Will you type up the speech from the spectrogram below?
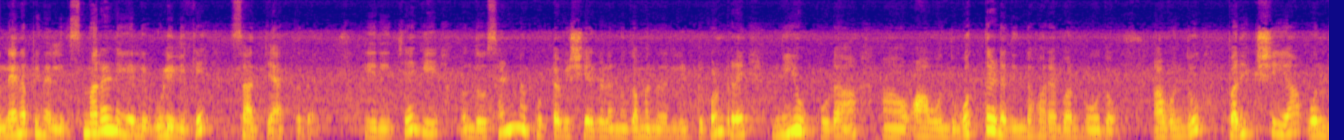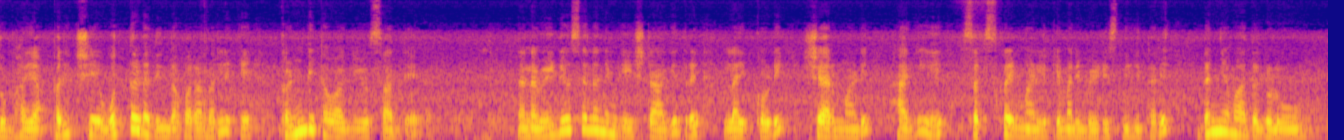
ನೆನಪಿನಲ್ಲಿ ಸ್ಮರಣೆಯಲ್ಲಿ ಉಳಿಲಿಕ್ಕೆ ಸಾಧ್ಯ ಆಗ್ತದೆ. ಈ ರೀತಿಯಾಗಿ ಒಂದು ಸಣ್ಣ ಪುಟ್ಟ ವಿಷಯಗಳನ್ನು ಗಮನದಲ್ಲಿಟ್ಟುಕೊಂಡ್ರೆ ನೀವು ಕೂಡ ಆ, ಒಂದು ಒತ್ತಡದಿಂದ ಹೊರಬರ್ಬೋದು. ಆ ಒಂದು ಪರೀಕ್ಷೆಯ ಒಂದು ಭಯ ಪರೀಕ್ಷೆಯ ಒತ್ತಡದಿಂದ ಹೊರಬರಲಿಕ್ಕೆ ಖಂಡಿತವಾಗಿಯೂ ಸಾಧ್ಯ ಇದೆ. ನನ್ನ ವೀಡಿಯೋಸ್ ಎಲ್ಲ ನಿಮಗೆ ಇಷ್ಟ ಆಗಿದ್ದರೆ ಲೈಕ್ ಕೊಡಿ ಶೇರ್ ಮಾಡಿ ಹಾಗೆಯೇ ಸಬ್ಸ್ಕ್ರೈಬ್ ಮಾಡಲಿಕ್ಕೆ ಮರಿಬೇಡಿ ಸ್ನೇಹಿತರೆ. ಧನ್ಯವಾದಗಳು.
